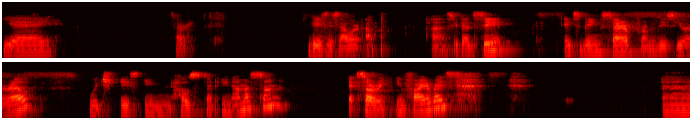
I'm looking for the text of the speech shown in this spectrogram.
Yay. Sorry. This is our app. As you can see, it's being served from this URL, which is in hosted in Amazon. Uh, sorry, in Firebase. uh,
